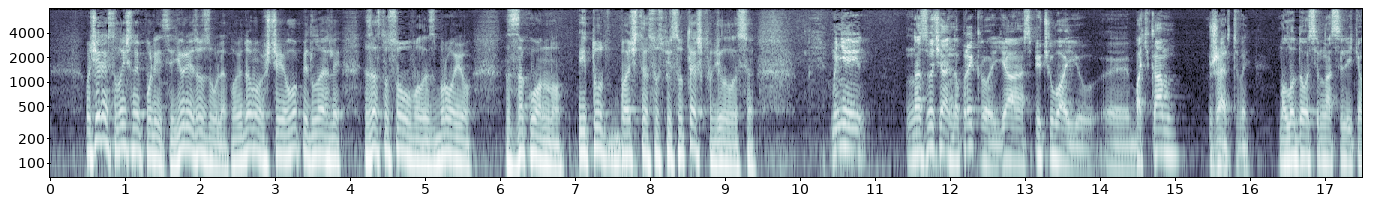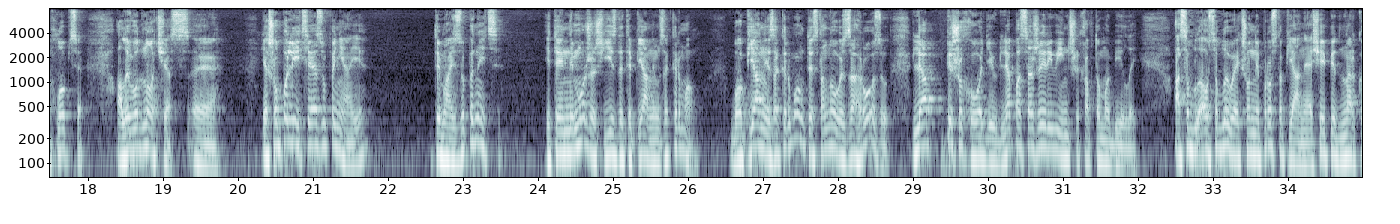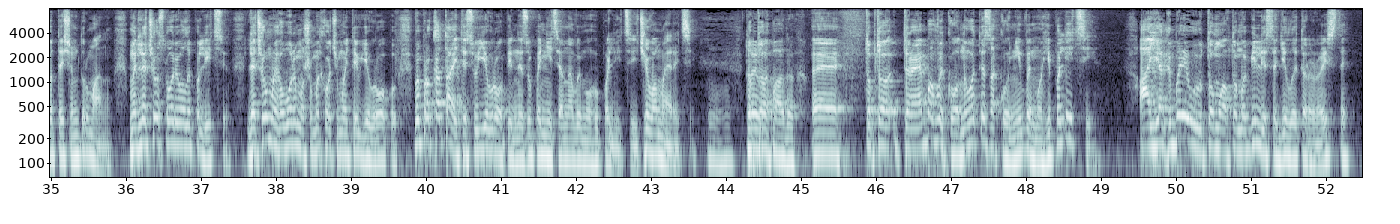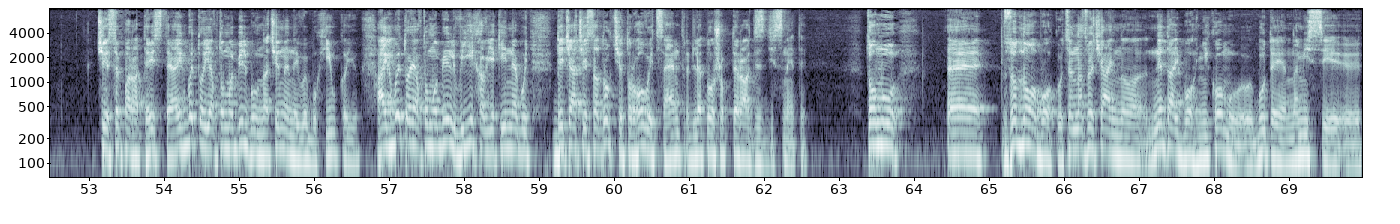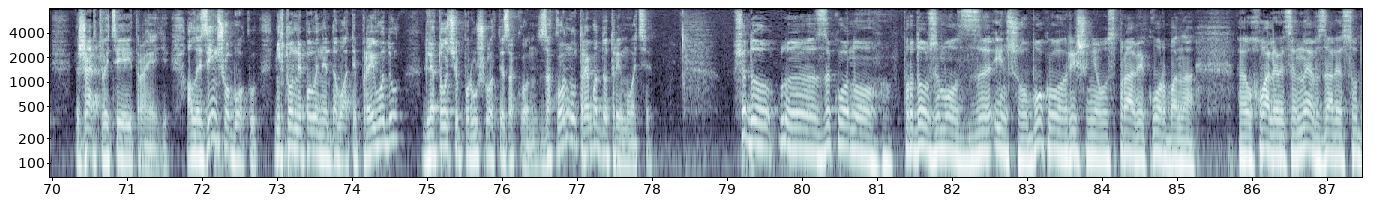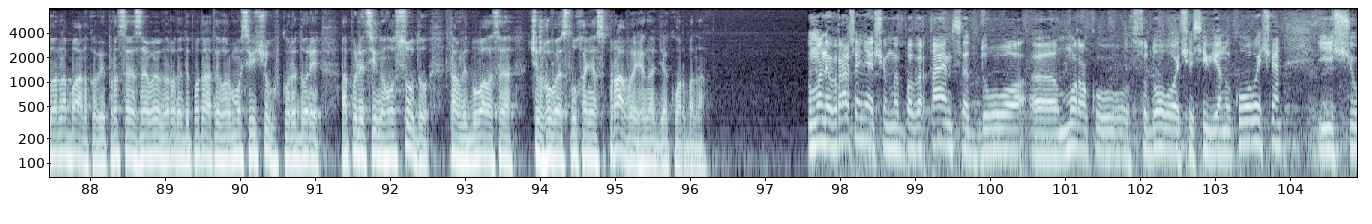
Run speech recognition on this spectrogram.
Очільник столичної поліції Юрій Зозуля повідомив, що його підлеглі застосовували зброю законно. І тут, бачите, суспільство теж поділилося. Мені надзвичайно прикро, я співчуваю е, батькам жертви молодого 17-літнього хлопця, але водночас, е, якщо поліція зупиняє, ти маєш зупинитися. І ти не можеш їздити п'яним за кермом. Бо п'яний за кермом ти становиш загрозу для пішоходів, для пасажирів інших автомобілей. Особливо, якщо не просто п'яний, а ще й під наркотичним дурманом. Ми для чого створювали поліцію? Для чого ми говоримо, що ми хочемо йти в Європу? Ви прокатайтесь у Європі, не зупиніться на вимогу поліції чи в Америці. Той випадок. Е, тобто треба виконувати законні вимоги поліції. А якби у тому автомобілі сиділи терористи чи сепаратисти, а якби той автомобіль був начинений вибухівкою, а якби той автомобіль в'їхав в який-небудь дитячий садок чи торговий центр для того, щоб теракт здійснити. Тому е, з одного боку, це надзвичайно не дай Бог нікому бути на місці е, жертви цієї трагедії. Але з іншого боку, ніхто не повинен давати приводу для того, щоб порушувати закон. Закону треба дотримуватися. Щодо е, закону, продовжимо з іншого боку. Рішення у справі Корбана е, ухвалюється не в залі суду, а на банкові. Про це заявив народний депутат Ігор Мосійчук в коридорі апеляційного суду. Там відбувалося чергове слухання справи Геннадія Корбана. У мене враження, що ми повертаємося до е, мороку судового часів Януковича, і що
